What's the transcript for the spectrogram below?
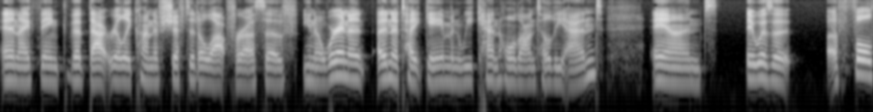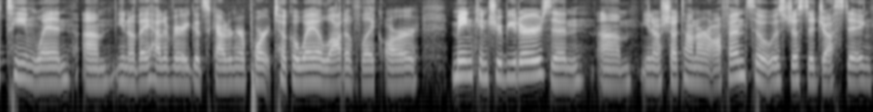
And I think that that really kind of shifted a lot for us. Of you know, we're in a in a tight game and we can hold on till the end. And it was a a full team win. Um, you know, they had a very good scouting report, took away a lot of like our main contributors and, um, you know, shut down our offense. So it was just adjusting.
